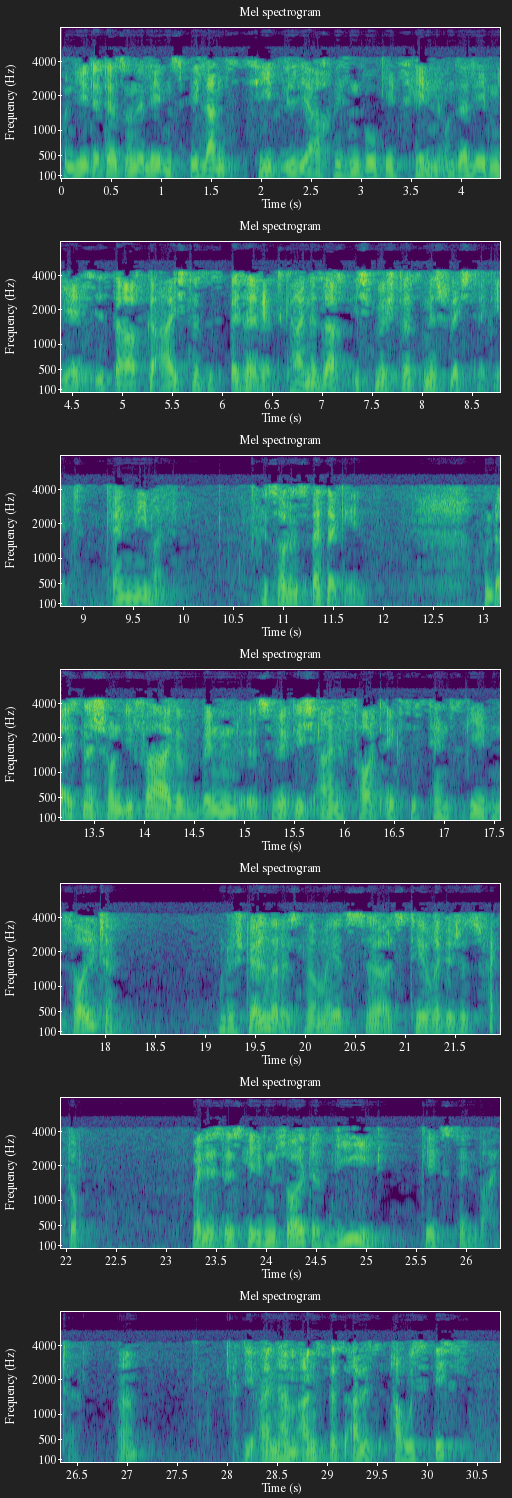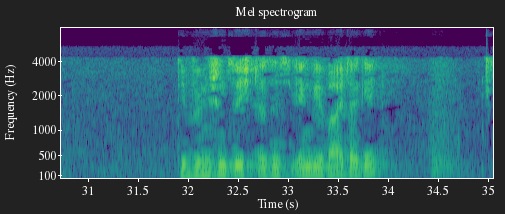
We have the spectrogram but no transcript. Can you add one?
Und jeder, der so eine Lebensbilanz zieht, will ja auch wissen, wo geht's hin. Unser Leben jetzt ist darauf geeicht, dass es besser wird. Keiner sagt, ich möchte, dass es mir schlechter geht. Kennt niemand. Es soll uns besser gehen. Und da ist dann schon die Frage, wenn es wirklich eine Fortexistenz geben sollte, unterstellen wir das nur mal jetzt äh, als theoretisches Faktum. Wenn es das geben sollte, wie geht's denn weiter? Ja? Die einen haben Angst, dass alles aus ist. Die wünschen sich, dass es irgendwie weitergeht.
